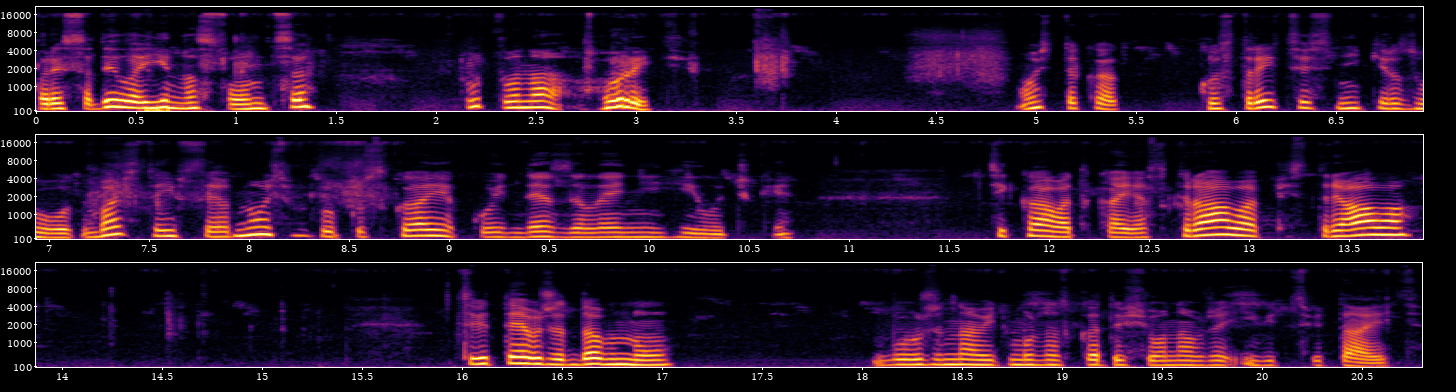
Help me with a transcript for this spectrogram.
Пересадила її на сонце. Тут вона горить. Ось така костриця Snickers Gold. Бачите, і все одно випускає койде зелені гілочки. Цікава така яскрава, пістрява. Цвіте вже давно, бо вже навіть можна сказати, що вона вже і відцвітається.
